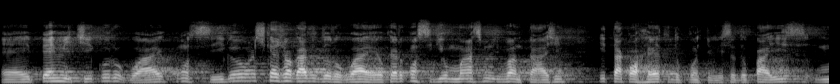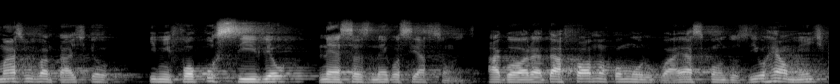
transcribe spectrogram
é, e permitir que o Uruguai consiga. Eu acho que a jogada do Uruguai é: eu quero conseguir o máximo de vantagem, e está correto do ponto de vista do país, o máximo de vantagem que eu que me for possível nessas negociações. Agora, da forma como o Uruguai as conduziu, realmente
